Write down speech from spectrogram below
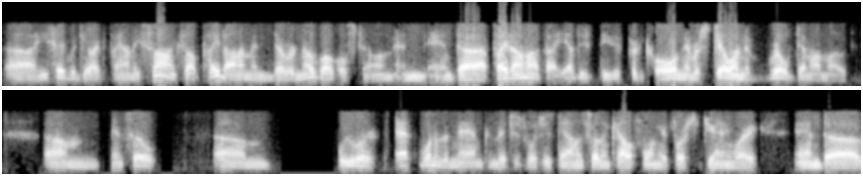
uh he said, "Would you like to play on these songs?" So I played on them, and there were no vocals to them, and and uh played on them. I thought, yeah, these these are pretty cool, and they were still in the real demo mode. Um And so, um we were at one of the NAMM conventions, which is down in Southern California, first of January, and uh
